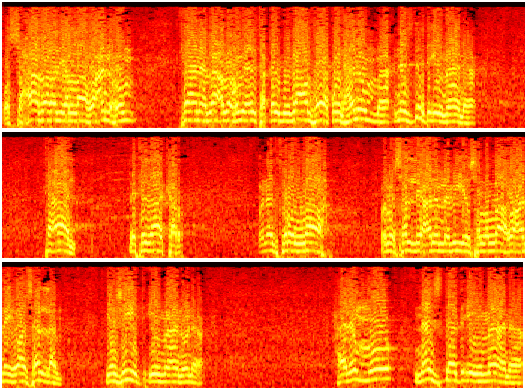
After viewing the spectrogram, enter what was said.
والصحابة رضي الله عنهم كان بعضهم يلتقي ببعض فيقول هلم نزدد إيمانا. تعال نتذاكر ونذكر الله ونصلي على النبي صلى الله عليه وسلم. يزيد إيماننا. هلموا نزدد إيمانا.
